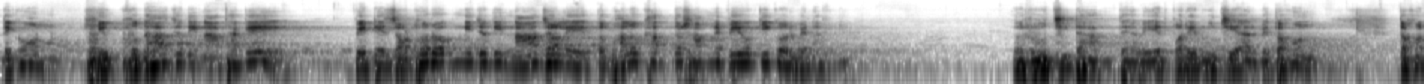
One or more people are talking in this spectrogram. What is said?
দেখুন ক্ষুধা যদি না থাকে, পেটে জঠর অগ্নি যদি না জ্বলে, তো ভালো খাদ্য সামনে পেয়েও কি করবেন আপনি? রুচিটা আনতে হবে, এরপরে রুচি আসবে। তখন তখন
